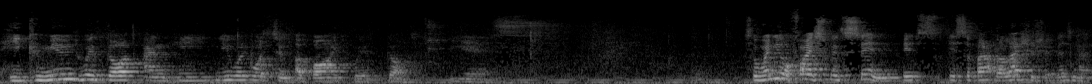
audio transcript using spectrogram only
he communed with God and he knew what it was to abide with God. Yes. So when you're faced with sin, it's, it's about relationship, isn't it?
